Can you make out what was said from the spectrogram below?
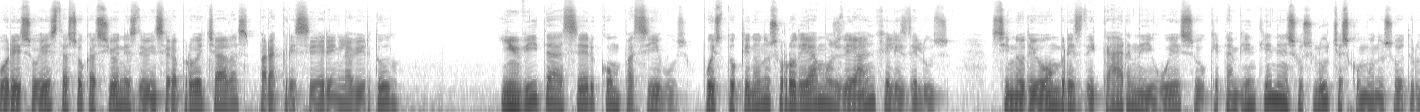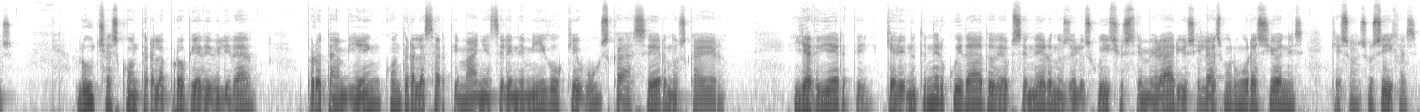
Por eso estas ocasiones deben ser aprovechadas para crecer en la virtud invita a ser compasivos, puesto que no nos rodeamos de ángeles de luz, sino de hombres de carne y hueso que también tienen sus luchas como nosotros, luchas contra la propia debilidad, pero también contra las artimañas del enemigo que busca hacernos caer. Y advierte que de no tener cuidado de abstenernos de los juicios temerarios y las murmuraciones, que son sus hijas,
